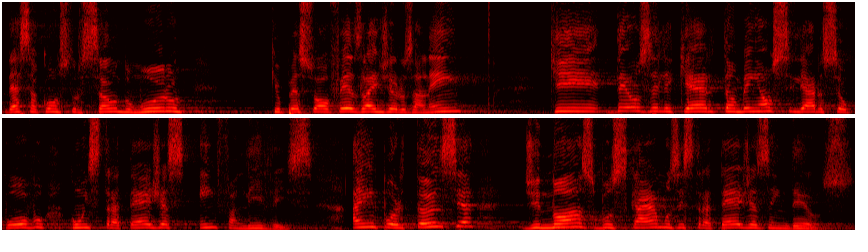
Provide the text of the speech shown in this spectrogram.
dessa construção do muro que o pessoal fez lá em Jerusalém, que Deus ele quer também auxiliar o seu povo com estratégias infalíveis. A importância de nós buscarmos estratégias em Deus.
